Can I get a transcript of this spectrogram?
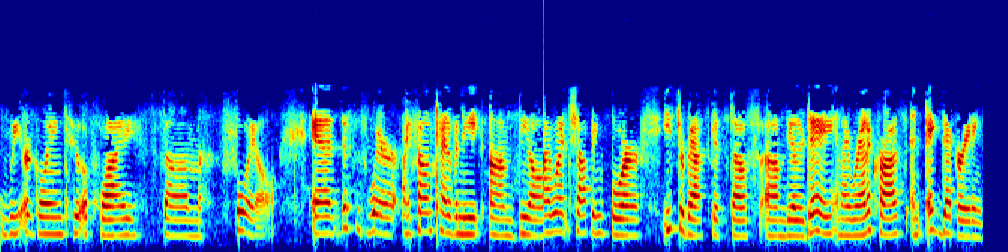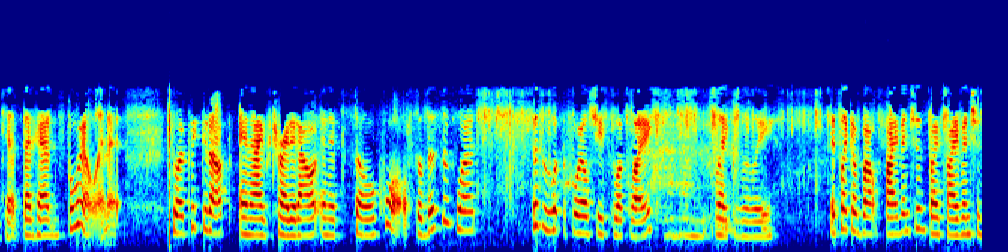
we are going to apply some foil. And this is where I found kind of a neat um, deal. I went shopping for Easter basket stuff um, the other day and I ran across an egg decorating kit that had foil in it. So I picked it up and I've tried it out and it's so cool. So this is what this is what the foil sheets look like. Like really, it's like about five inches by five inches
